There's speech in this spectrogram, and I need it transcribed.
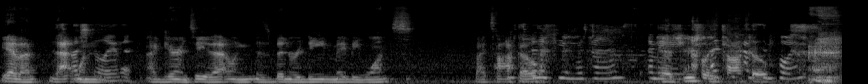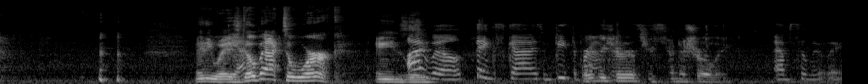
Yeah, but that one that. I guarantee you that one has been redeemed maybe once by It's Taco. been a few more times. I mean, Yeah, it's usually I, I do have Taco. Anyways, Yeah. go back to work, Ainsley. I will. Thanks, guys, and beat the We'll be here if you finish early. Absolutely.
